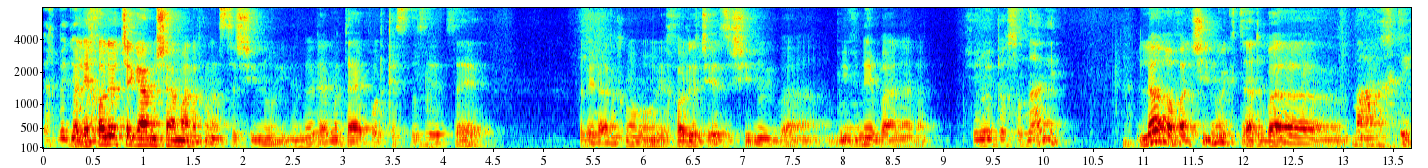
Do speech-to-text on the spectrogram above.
איך בדיוק? אבל יכול להיות שגם שם אנחנו נעשה שינוי. אני לא יודע מתי הפודקאסט הזה יצא, אבל אנחנו, יכול להיות שיהיה איזה שינוי במבנה בהנהלה. שינוי פרסונלי? לא, אבל שינוי קצת ב... מערכתי.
